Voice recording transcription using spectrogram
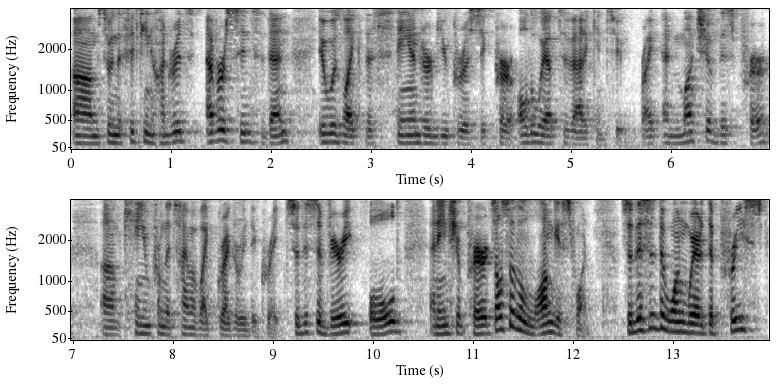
Um, so in the 1500s, ever since then, it was like the standard Eucharistic prayer all the way up to Vatican II, right? And much of this prayer um, came from the time of like Gregory the Great. So this is a very old and ancient prayer. It's also the longest one. So this is the one where the priest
